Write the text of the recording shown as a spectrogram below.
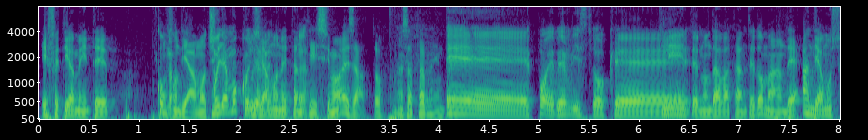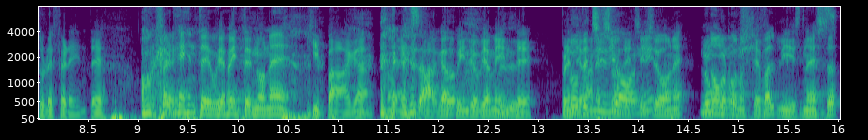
effettivamente confondiamoci, vogliamo coglierle usiamone tutte. tantissimo, esatto, esattamente. E poi abbiamo visto che Il cliente non dava tante domande, andiamo sul referente. Il Ok. referente ovviamente non è chi paga, non è chi Esatto. paga, quindi ovviamente Prendeva nessuna decisione, non non, conosce- conosceva il business,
